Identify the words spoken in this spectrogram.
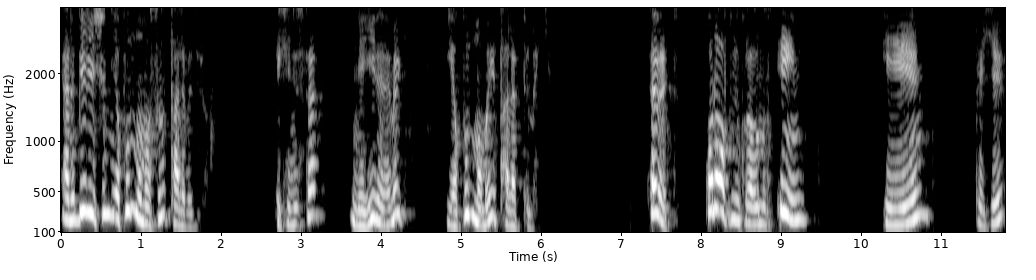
Yani bir işin yapılmamasını talep ediyor. İkincisi de nehi ne demek? Yapılmamayı talep demek. Evet. 16. kuralımız in. In. Peki.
